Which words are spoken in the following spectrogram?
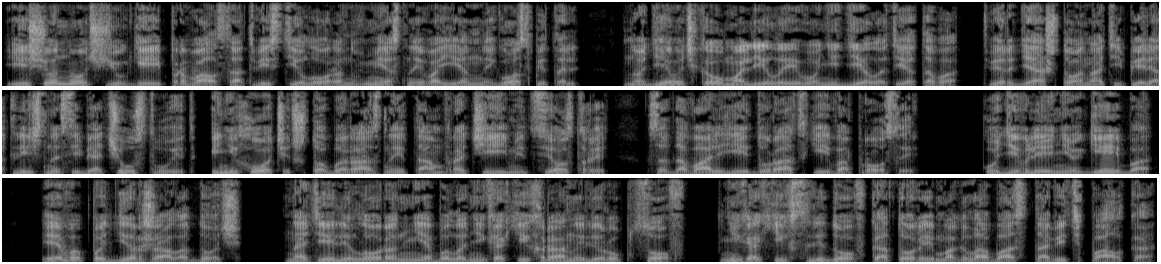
Еще ночью Гей порвался отвезти Лорен в местный военный госпиталь, но девочка умолила его не делать этого, твердя, что она теперь отлично себя чувствует и не хочет, чтобы разные там врачи и медсестры задавали ей дурацкие вопросы. К удивлению Гейба, Эва поддержала дочь. На теле Лорен не было никаких ран или рубцов, никаких следов, которые могла бы оставить палка.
